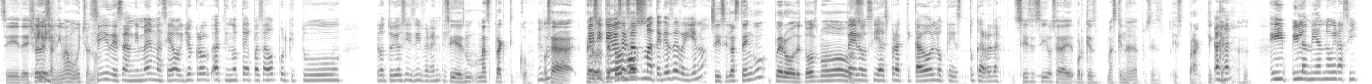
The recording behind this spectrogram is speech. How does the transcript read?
Sí, de hecho desanima mucho, ¿no? Sí, desanima demasiado. Yo creo a ti no te ha pasado porque tú lo tuyo sí es diferente. Sí, es más práctico. O sea, pero. Que si tienes esas materias de relleno. Sí, sí las tengo, pero de todos modos. Pero sí has practicado lo que es tu carrera. Sí, sí, sí. O sea, porque es más que nada, pues es, es práctica. Y, y la mía no era así.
